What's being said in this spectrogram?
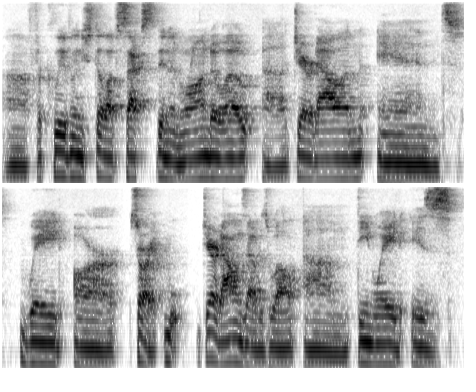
Uh, for Cleveland, you still have Sexton and Rondo out. Uh, Jarrett Allen and Wade are sorry. Jarrett Allen's out as well. Um, Dean Wade is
